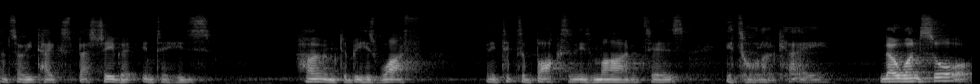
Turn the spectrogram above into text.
and so he takes Bathsheba into his home to be his wife. And he ticks a box in his mind and says, It's all okay. No one saw.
